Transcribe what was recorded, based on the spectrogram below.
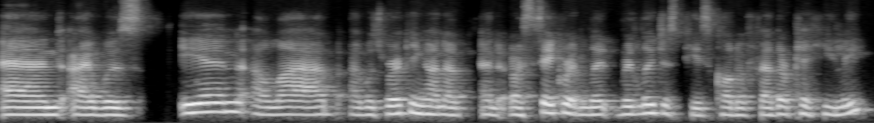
And I was in a lab. I was working on a, a sacred religious piece called a feather kahili.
